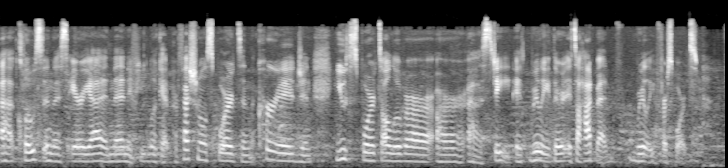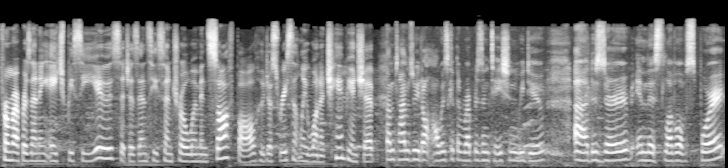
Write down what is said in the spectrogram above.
uh, close in this area. And then if you look at professional sports and the courage and youth sports all over our, our uh, state. It really, it's a hotbed, really, for sports from representing HBCUs such as NC Central Women's Softball, who just recently won a championship. Sometimes we don't always get the representation we do uh, deserve in this level of sport,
